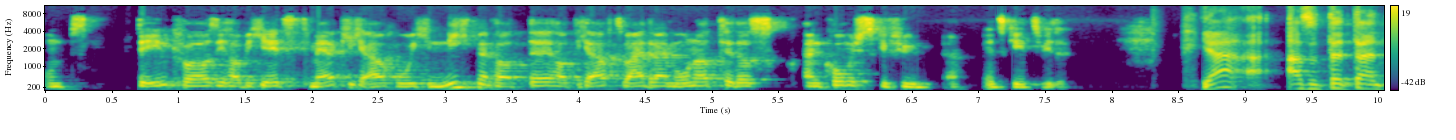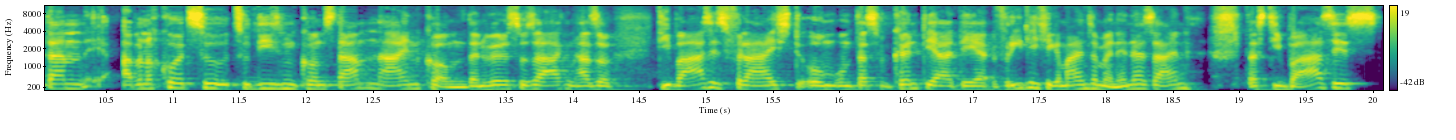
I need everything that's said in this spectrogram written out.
Und den quasi habe ich jetzt, merke ich auch, wo ich ihn nicht mehr hatte, hatte ich auch zwei, drei Monate das ein komisches Gefühl. Ja, jetzt geht's wieder. Ja, also dann, dann aber noch kurz zu, zu diesem konstanten Einkommen. Dann würdest du sagen, also die Basis vielleicht, um, und das könnte ja der friedliche gemeinsame Nenner sein, dass die Basis,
